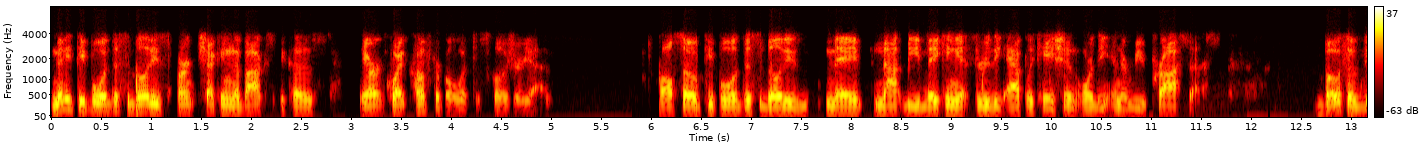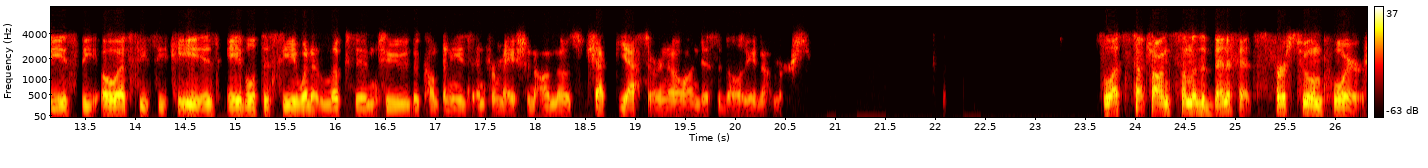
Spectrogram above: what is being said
Many people with disabilities aren't checking the box because they aren't quite comfortable with disclosure yet. Also, people with disabilities may not be making it through the application or the interview process. Both of these, the OFCCP is able to see when it looks into the company's information on those check yes or no on disability numbers. So let's touch on some of the benefits. First to employers.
